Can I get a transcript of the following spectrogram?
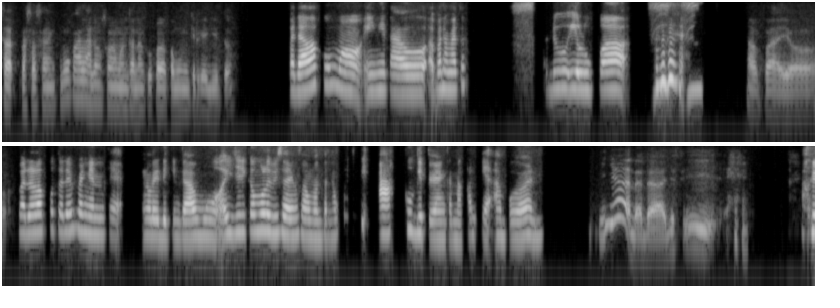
sa- rasa sayang kamu kalah dong sama mantan aku kalau kamu mikir kayak gitu. Padahal aku mau ini tahu apa namanya tuh? Aduh, iya lupa. Apa yo? Padahal aku tadi pengen kayak ngeledekin kamu. Oh, jadi kamu lebih sayang sama mantan kamu. Jadi aku gitu yang kenakan. Ya ampun. Iya, dada aja sih. Oke,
